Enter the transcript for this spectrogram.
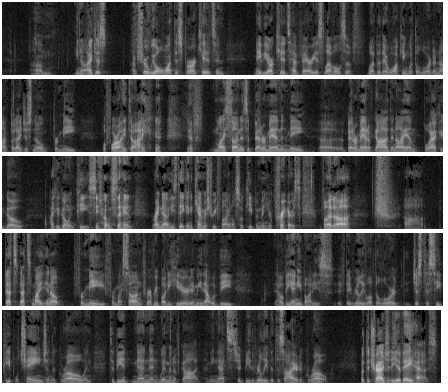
Um, you know, I just, I'm sure we all want this for our kids, and maybe our kids have various levels of whether they're walking with the Lord or not. But I just know for me, before I die, if my son is a better man than me, uh, a better man of God than I am, boy, I could go, I could go in peace. You know what I'm saying? Right now, he's taking a chemistry final, so keep him in your prayers. But uh, uh, that's, that's my, you know, for me, for my son, for everybody here, I mean, that would be, that would be anybody's if they really love the Lord, just to see people change and to grow and to be men and women of God. I mean, that should be the, really the desire to grow. But the tragedy of Ahaz,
